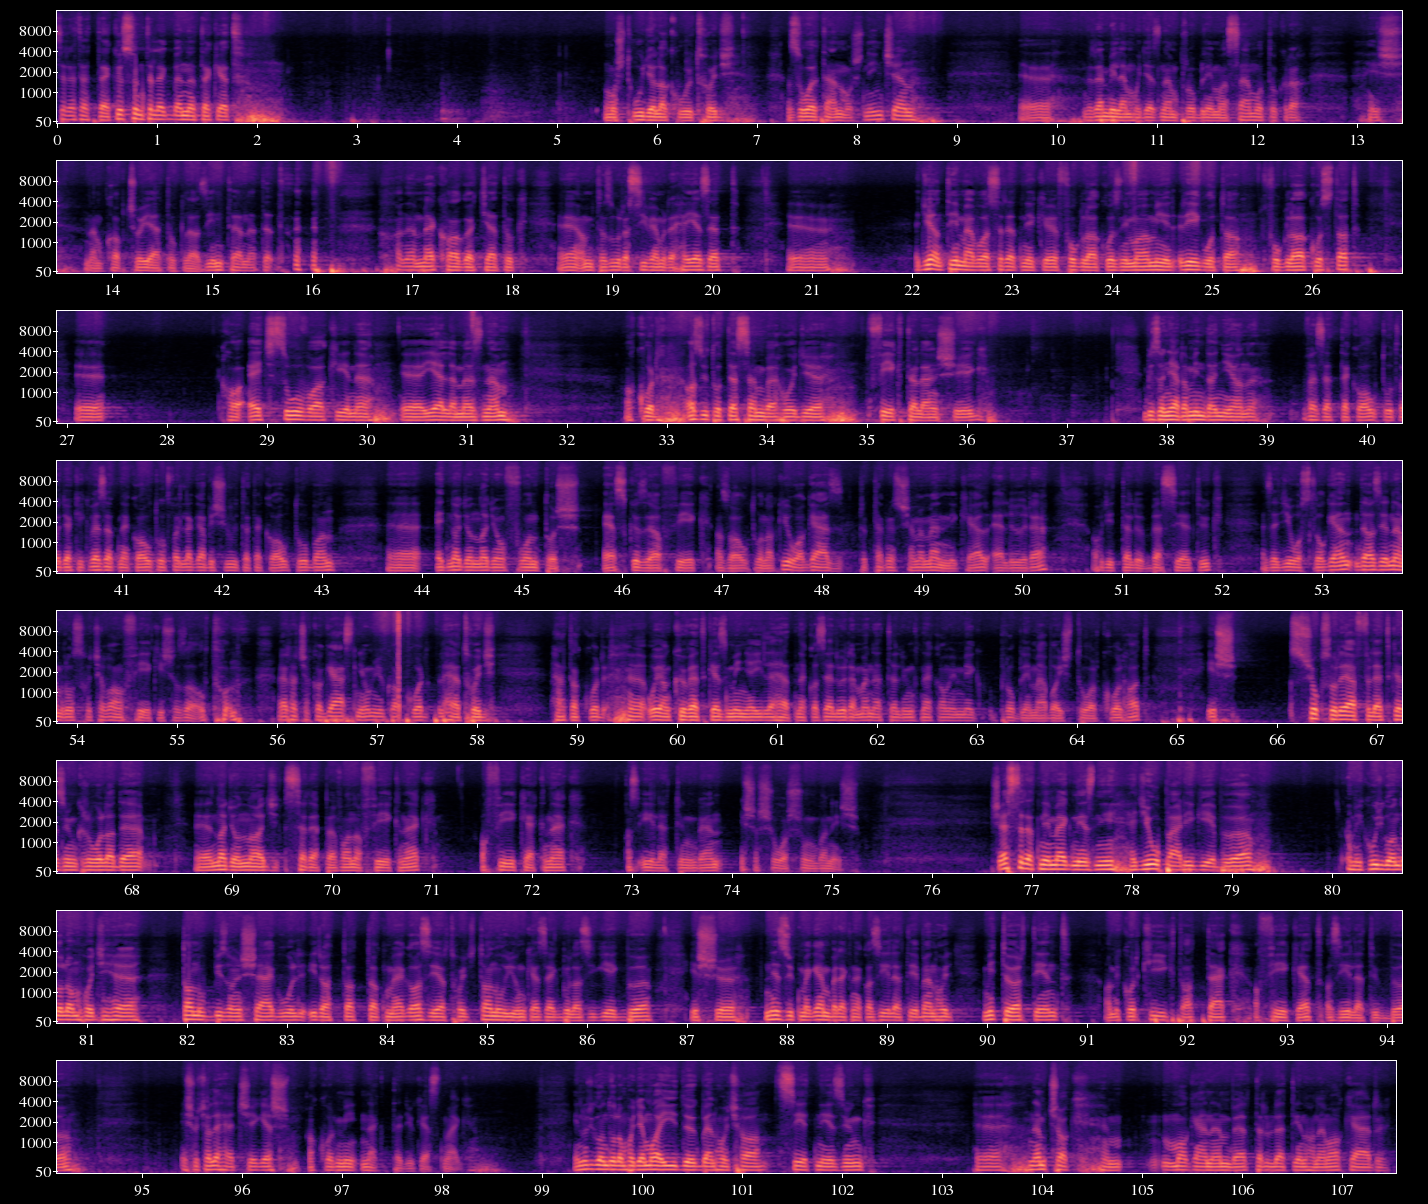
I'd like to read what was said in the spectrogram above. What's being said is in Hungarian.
Szeretettel köszöntelek benneteket. Most úgy alakult, hogy Zoltán most nincsen. Remélem, hogy ez nem probléma a számotokra, és nem kapcsoljátok le az internetet, hanem meghallgatjátok, amit az Úr a szívemre helyezett. Egy olyan témával szeretnék foglalkozni ma, ami régóta foglalkoztat ha egy szóval kéne eh, jellemeznem, akkor az jutott eszembe, hogy eh, féktelenség. Bizonyára mindannyian vezettek autót, vagy akik vezetnek autót, vagy legalábbis ültetek autóban. Eh, egy nagyon-nagyon fontos eszköze a fék az autónak. Jó, a gáz természetesen menni kell előre, ahogy itt előbb beszéltük, ez egy jó szlogen, de azért nem rossz, hogyha van fék is az autón. Mert ha csak a gázt nyomjuk, akkor lehet, hogy hát akkor olyan következményei lehetnek az előre menetelünknek, ami még problémába is torkolhat. És sokszor elfeledkezünk róla, de nagyon nagy szerepe van a féknek, a fékeknek az életünkben és a sorsunkban is. És ezt szeretném megnézni egy jó pár igéből, amik úgy gondolom, hogy tanúbizonyságul irattattak meg azért, hogy tanuljunk ezekből az igékből, és nézzük meg embereknek az életében, hogy mi történt, amikor kiiktatták a féket az életükből, és hogyha lehetséges, akkor mi ne tegyük ezt meg. Én úgy gondolom, hogy a mai időkben, hogyha szétnézünk, nem csak magánember területén, hanem akár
